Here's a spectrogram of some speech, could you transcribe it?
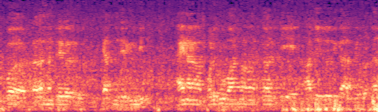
ఉప ప్రధానమంత్రి గారు చేతనం జరిగింది. ఆయన పొడుగు వాతావరణానికి ఆదిజ్యోతిగా నిలబడ్డారు.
